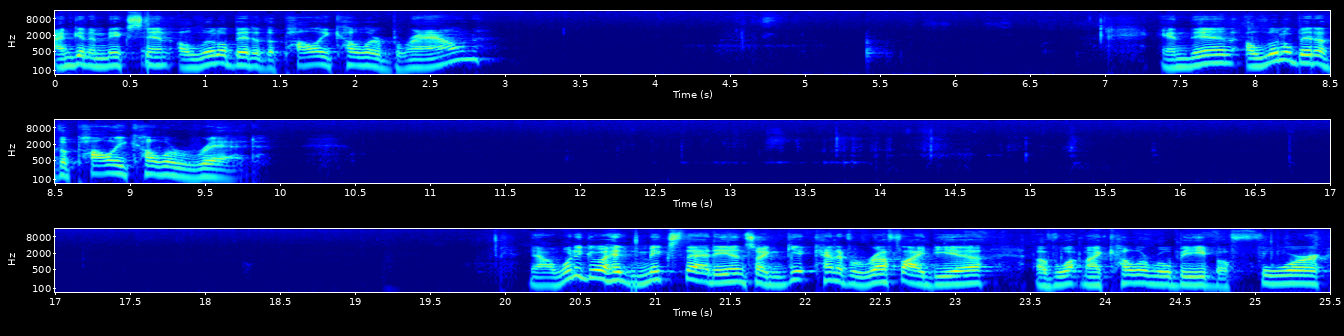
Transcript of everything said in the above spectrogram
I'm gonna mix in a little bit of the polycolor brown and then a little bit of the polycolor red. Now I want to go ahead and mix that in so I can get kind of a rough idea of what my color will be before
